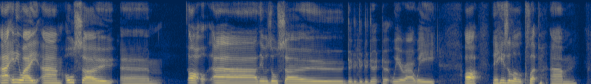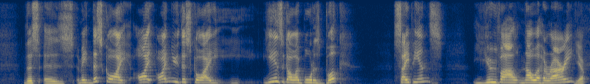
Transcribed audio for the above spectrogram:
Uh, anyway, um, also, um, oh, uh, there was also, where are we? Oh, now here's a little clip. Um, this is, I mean, this guy, I, I knew this guy years ago. I bought his book, Sapiens, Yuval Noah Harari. Yep.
